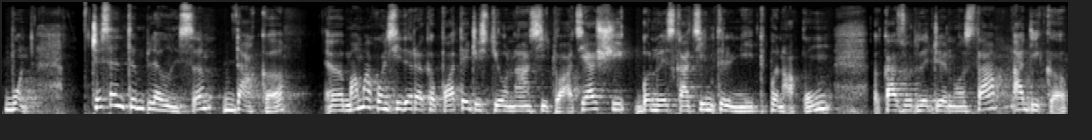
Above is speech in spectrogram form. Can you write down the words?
Bun. Ce se întâmplă însă dacă ă, Mama consideră că poate gestiona situația și bănuiesc că ați întâlnit până acum cazuri de genul ăsta, adică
